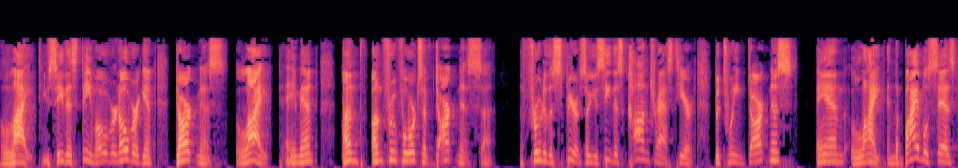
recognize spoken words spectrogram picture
light. You see this theme over and over again. Darkness, light. Amen. Un- unfruitful works of darkness, uh, the fruit of the Spirit. So you see this contrast here between darkness and light. And the Bible says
